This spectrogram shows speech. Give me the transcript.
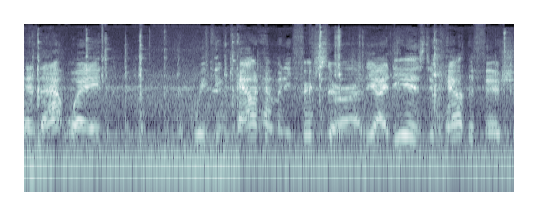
and that way we can count how many fish there are. The idea is to count the fish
